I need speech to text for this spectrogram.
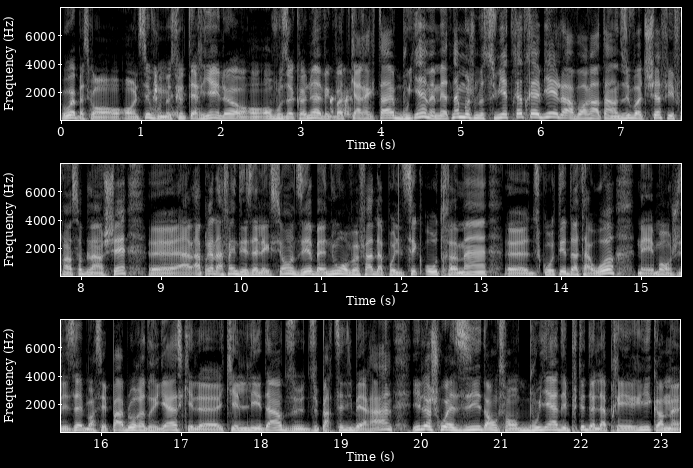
Oui, parce qu'on on le sait, vous, M. Terrien, là, on, vous a connu avec votre caractère bouillant, mais maintenant, moi, je me souviens très, très bien là, avoir entendu votre chef et François Blanchet, euh, après la fin des élections, dire ben nous, on veut faire de la politique autrement euh, du côté d'Ottawa. Mais bon, je disais, bon, c'est Pablo Rodriguez qui est le qui est le leader du, du Parti libéral. Il a choisi donc son bouillant député de la Prairie comme,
